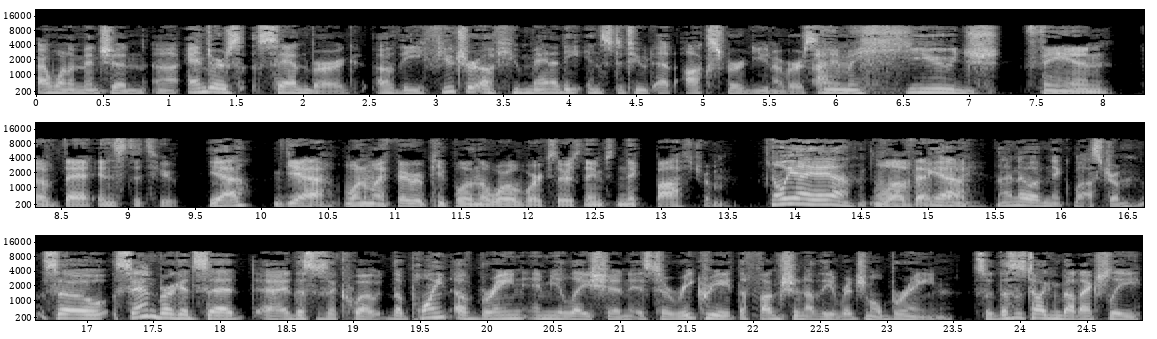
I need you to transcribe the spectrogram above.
I want to mention, uh, Anders Sandberg of the Future of Humanity Institute at Oxford University. I am a huge fan of that institute. yeah. Yeah, one of my favorite people in the world works there. His name's Nick Bostrom. Oh yeah, yeah, yeah. Love that Yeah, guy. I know of Nick Bostrom. So Sandberg had said, uh, this is a quote, the point of brain emulation is to recreate the function of the original brain. So this is talking about actually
